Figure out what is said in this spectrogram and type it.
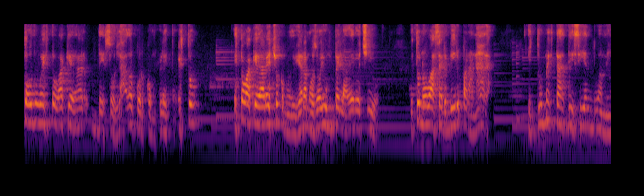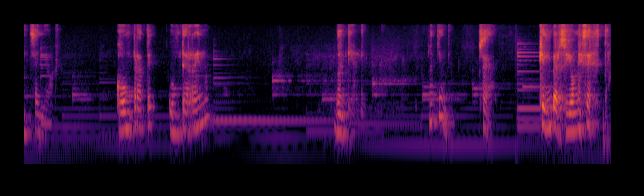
todo esto va a quedar desolado por completo. Esto, esto va a quedar hecho, como dijéramos hoy, un peladero de chivo. Esto no va a servir para nada. Y tú me estás diciendo a mí, Señor, cómprate un terreno no entiendo. No entiendo. O sea, ¿qué inversión es esta?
